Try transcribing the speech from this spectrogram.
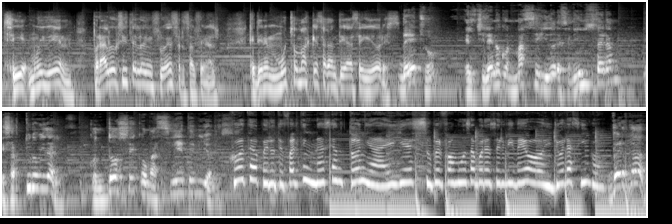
Sí, muy bien. Por algo existen los influencers al final, que tienen mucho más que esa cantidad de seguidores. De hecho, el chileno con más seguidores en Instagram es Arturo Vidal, con 12,7 millones. Jota, pero te falta Ignacia Antonia. Ella es súper famosa por hacer videos y yo la sigo. ¿Verdad?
